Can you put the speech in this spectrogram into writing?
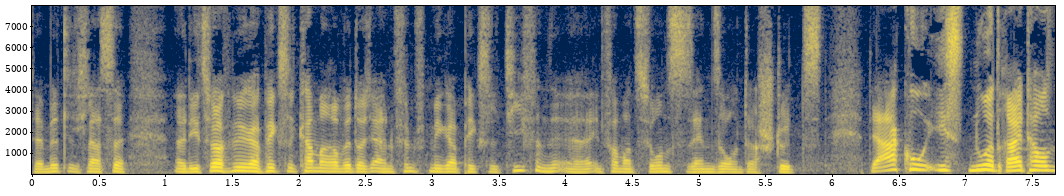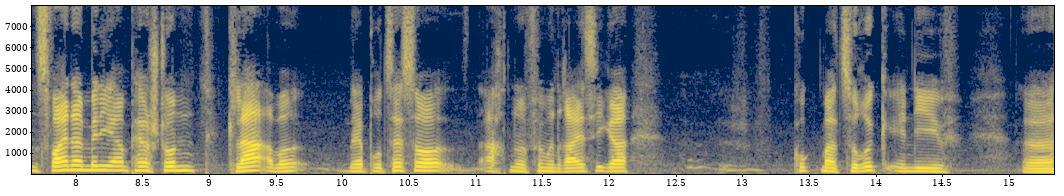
der Mittelklasse. Äh, die 12 Megapixel Kamera wird durch einen 5 Megapixel tiefen äh, Informationssensor unterstützt. Der Akku ist nur 3200 mAh, klar, aber der Prozessor 835er guckt mal zurück in die äh,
